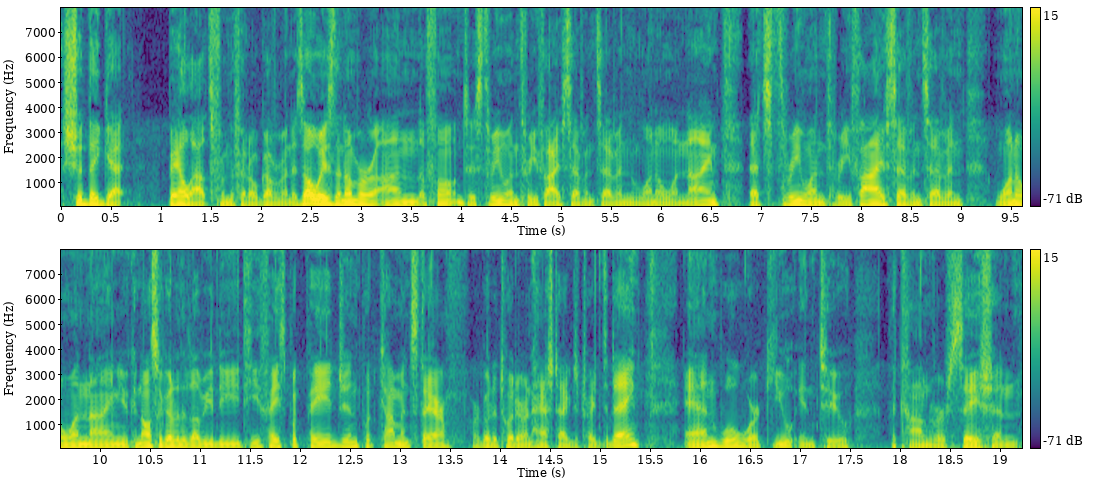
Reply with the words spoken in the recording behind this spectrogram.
should they get bailouts from the federal government. As always, the number on the phones is 313 577 1019. That's 313 577 1019. You can also go to the WDET Facebook page and put comments there, or go to Twitter and hashtag Detroit Today, and we'll work you into the conversation.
